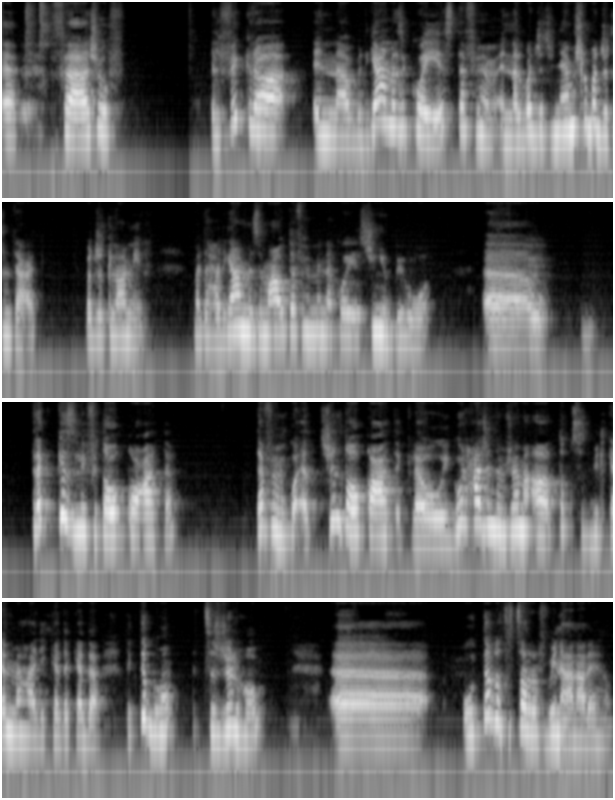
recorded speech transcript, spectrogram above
آه. فشوف الفكرة إن بتقعمز كويس تفهم إن البادجت في النهاية مش البادجت متاعك بادجت العميل. فأنت حتقعمز معه وتفهم منه كويس شنو يبي هو. آه تركز لي في توقعاته. تفهم كويس شنو توقعاتك؟ لو يقول حاجة أنت مش فاهمة آه تقصد بالكلمة هذه كذا كذا تكتبهم تسجلهم. آه وتبدأ تتصرف بناء عليهم.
